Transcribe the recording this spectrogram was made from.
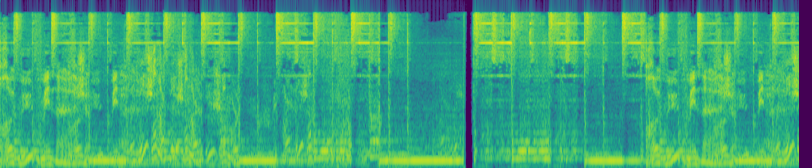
Remue ménage. Remue ménage. Remue ménage. Remue ménage.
